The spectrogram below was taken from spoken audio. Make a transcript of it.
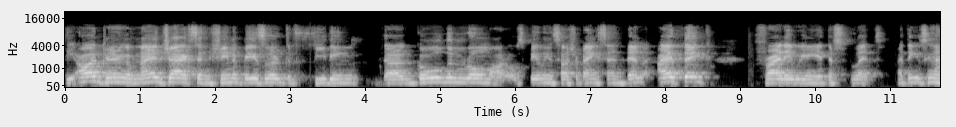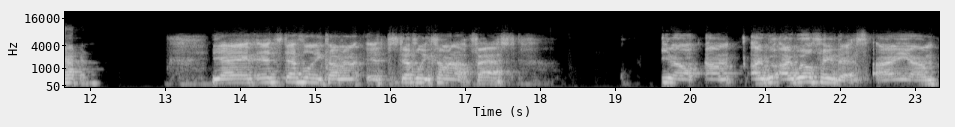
The odd pairing of Nia Jax and Shayna Baszler defeating the Golden Role Models, Bayley and Sasha Banks. And then I think Friday we're gonna get the split. I think it's gonna happen. Yeah, it, it's definitely coming. It's definitely coming up fast. You know, um, I will. I will say this. I um,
